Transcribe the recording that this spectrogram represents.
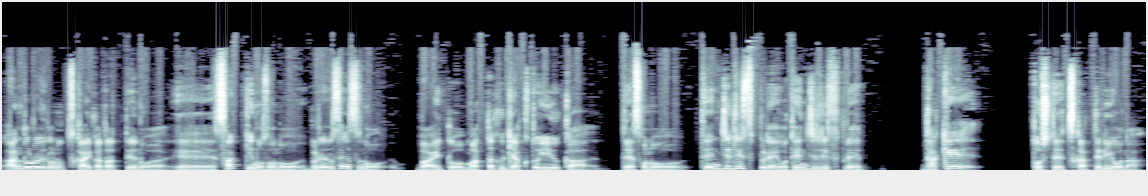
のアンドロイドの使い方っていうのは、えー、さっきのそのブレールセンスの場合と全く逆というか、で、その展示ディスプレイを展示ディスプレイだけとして使ってるような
